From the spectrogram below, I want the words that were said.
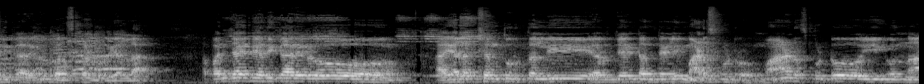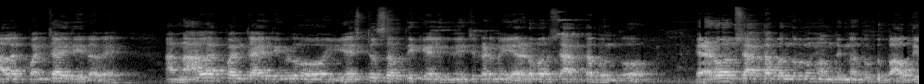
ಅಧಿಕಾರಿಗಳು ಬರ್ಸ್ಕೊಂಡ್ರು ಎಲ್ಲ. ಪಂಚಾಯತಿ ಅಧಿಕಾರಿಗಳು ಆ ಎಲೆಕ್ಷನ್ ತುರ್ತಲ್ಲಿ ಅರ್ಜೆಂಟ್ ಅಂತೇಳಿ ಮಾಡಿಸ್ಬಿಟ್ರು. ಮಾಡಿಸ್ಬಿಟ್ಟು ಈಗ ಒಂದು ನಾಲ್ಕು ಪಂಚಾಯಿತಿ ಇದಾವೆ. ಆ ನಾಲ್ಕು ಪಂಚಾಯಿತಿಗಳು ಎಷ್ಟು ಸರ್ತಿ ಕೇಳಿದ್ವಿ ಹೆಚ್ಚು ಕಡಿಮೆ ಎರಡು ವರ್ಷ ಆಗ್ತಾ ಬಂತು. ಎರಡು ವರ್ಷ ಆಗ್ತಾ ಬಂದ್ರು ನಮ್ದು ಇನ್ನ ದುಡ್ಡು ಪಾವತಿ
